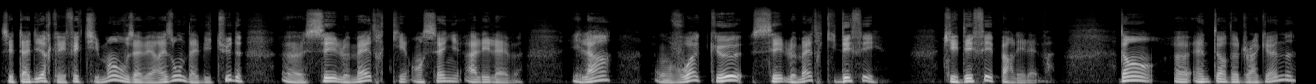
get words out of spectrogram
C'est-à-dire qu'effectivement, vous avez raison, d'habitude, euh, c'est le maître qui enseigne à l'élève. Et là, on voit que c'est le maître qui défait qui est défait par l'élève. Dans euh, Enter the Dragon,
